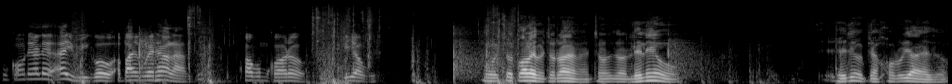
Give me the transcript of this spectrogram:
ဟိုကောင်းတယ်လေအဲ့ဝီကိုအ ပိုင်ဝဲထားလာခွာကူမခွာတော့ဒီရောက်ပြီဟိုကျော်သွားလိုက်မယ်ကျော်သွားလိုက်မယ်ကျွန်တော်ကျွန်တော်လင်းလင်းကိုလင်းလင်းကိုပြန်ခေါ်လို့ရတယ်ဆို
